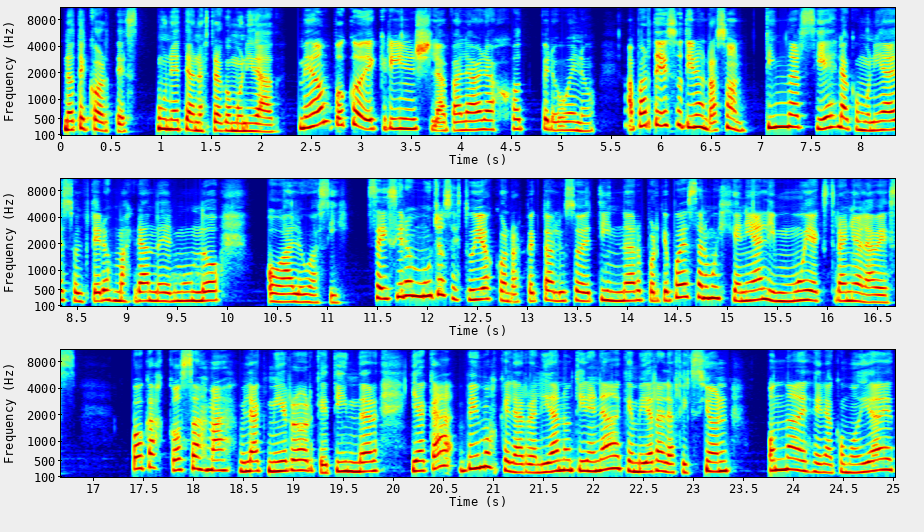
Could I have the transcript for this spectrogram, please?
No te cortes, únete a nuestra comunidad. Me da un poco de cringe la palabra hot, pero bueno. Aparte de eso, tienen razón. Tinder sí es la comunidad de solteros más grande del mundo, o algo así. Se hicieron muchos estudios con respecto al uso de Tinder porque puede ser muy genial y muy extraño a la vez. Pocas cosas más Black Mirror que Tinder y acá vemos que la realidad no tiene nada que enviar a la ficción, onda desde la comodidad de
